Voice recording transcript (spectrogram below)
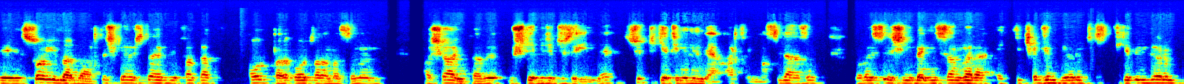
e, son yıllarda artış gösterdi fakat orta- ortalamasının aşağı yukarı üçte biri düzeyinde süt tüketiminin de artırılması lazım. Dolayısıyla şimdi ben insanlara et tüketim diyorum, süt tüketim diyorum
